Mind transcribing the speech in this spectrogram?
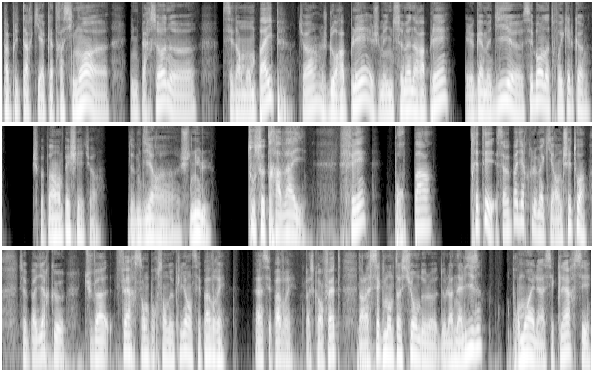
Pas plus tard qu'il y a 4 à 6 mois, euh, une personne, euh, c'est dans mon pipe, tu vois, je dois rappeler, je mets une semaine à rappeler, et le gars me dit, euh, c'est bon, on a trouvé quelqu'un. Je peux pas m'empêcher, tu vois, de me dire, je suis nul. Tout ce travail fait pour pas traiter. Ça veut pas dire que le mec il rentre chez toi. Ça veut pas dire que tu vas faire 100% de clients. C'est pas vrai. Hein, c'est pas vrai. Parce qu'en fait, dans la segmentation de, l'analyse, pour moi, elle est assez claire. C'est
